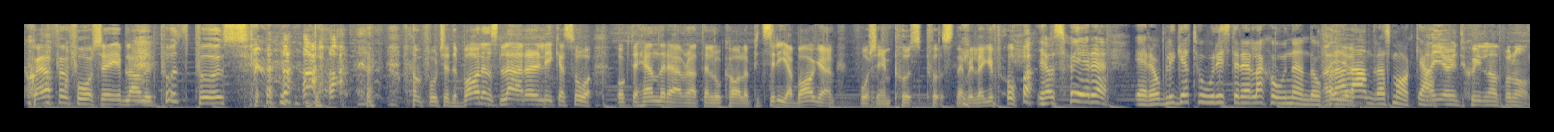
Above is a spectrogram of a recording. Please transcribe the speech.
Chefen får sig ibland ett puss puss. Han fortsätter, barnens lärare lika så och det händer även att den lokala pizzeriabagaren får sig en puss puss när vi lägger på. Ja, så är det. Är det obligatoriskt i relationen då får gör- alla andra smaka. Han gör inte skillnad på någon.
